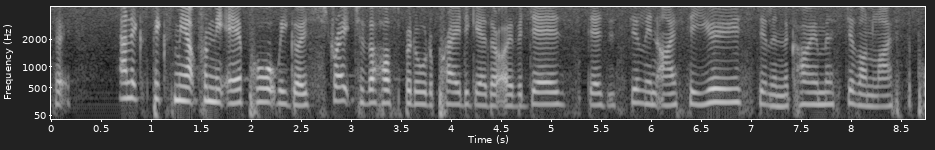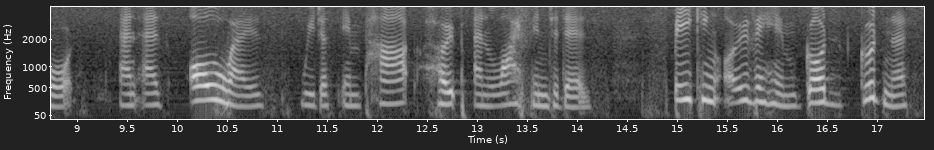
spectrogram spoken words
So Alex picks me up from the airport. We go straight to the hospital to pray together over Des. Des is still in ICU, still in the coma, still on life support. And as always we just impart hope and life into Des, speaking over him God's goodness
